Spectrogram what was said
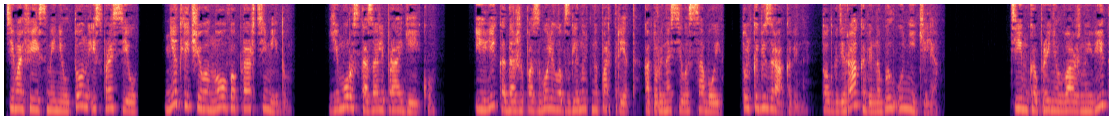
Тимофей сменил тон и спросил, нет ли чего нового про Артемиду. Ему рассказали про Агейку. И Лика даже позволила взглянуть на портрет, который носила с собой, только без раковины. Тот, где раковина, был у никеля. Тимка принял важный вид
